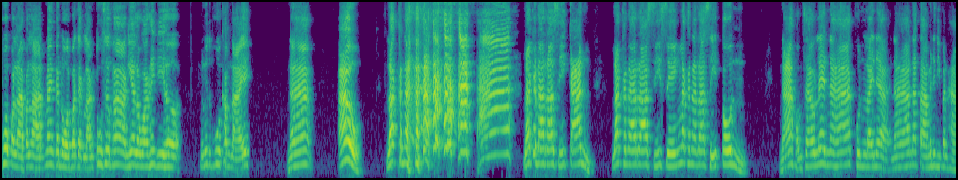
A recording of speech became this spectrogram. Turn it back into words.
พวกประหลาดประหลาดแม่งกระโดดมาจากหลังตู้เสื้อผ้าอย่างเงี้ยระวังให้ดีเถอะไม่รู้จะพูดคำไหน นะฮะเอ้าลัคนาลัคนาราศีกันลัคนาราศีสิงห์ลัคนาราศีตุลนะ ผมแซวเล่นนะฮะ คุณอะไรเนี่ยนะฮะหน้าตาไม่ได้มีปัญหา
